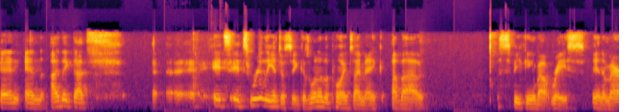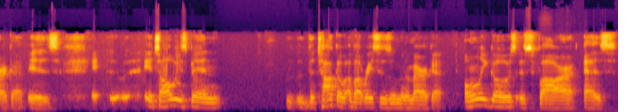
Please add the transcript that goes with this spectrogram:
and and I think that's uh, it's it's really interesting because one of the points I make about speaking about race in America is it, it's always been the talk about racism in America only goes as far as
